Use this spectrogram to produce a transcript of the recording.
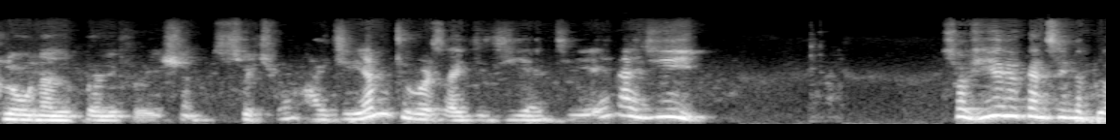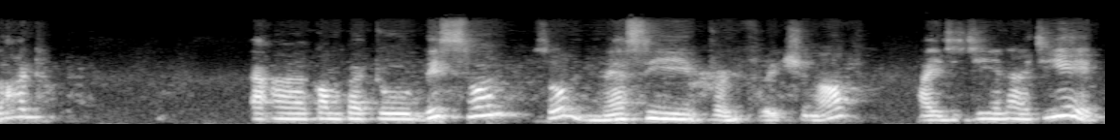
clonal proliferation, switch from IgM towards IgG, IgA, and IgE. So here you can see the blood uh, uh, compared to this one. So massive proliferation of IgG and IgA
